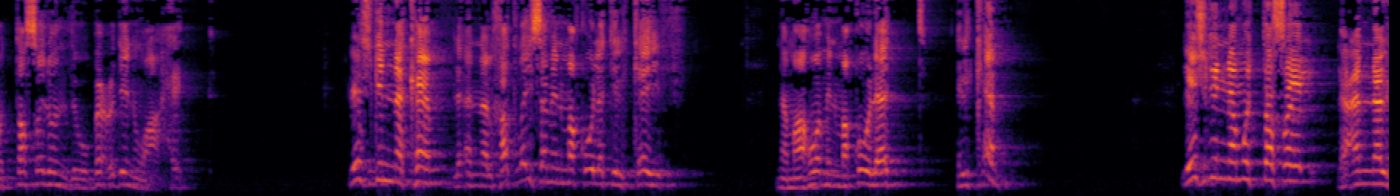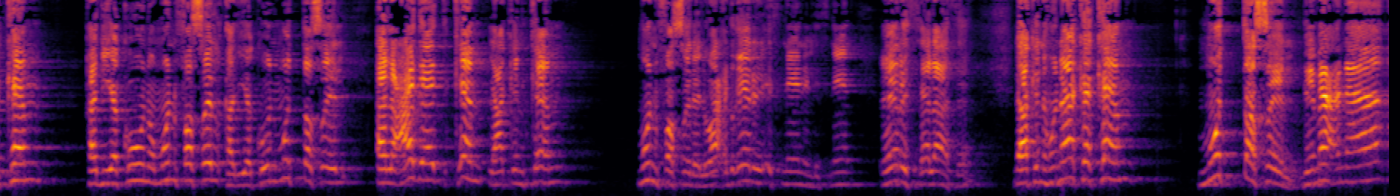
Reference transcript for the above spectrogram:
متصل ذو بعد واحد؟ ليش قلنا كم؟ لأن الخط ليس من مقولة الكيف إنما هو من مقولة الكم. ليش قلنا متصل؟ لأن الكم قد يكون منفصل قد يكون متصل. العدد كم؟ لكن كم؟ منفصل. الواحد غير الاثنين الاثنين غير الثلاثة. لكن هناك كم؟ متصل. بمعنى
